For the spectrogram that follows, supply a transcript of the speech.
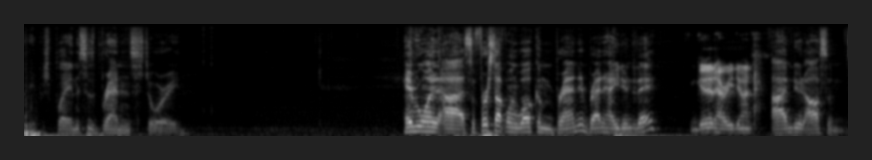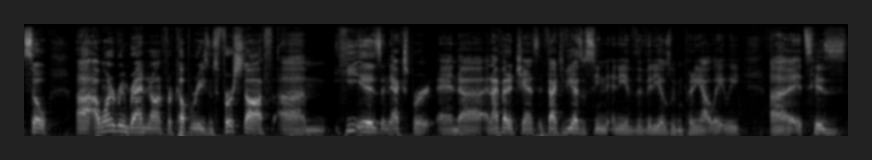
let me push play, and this is Brandon's story. Hey everyone. Uh, so first off, I want to welcome Brandon. Brandon, how you doing today? Good. How are you doing? I'm doing awesome. So uh, I want to bring Brandon on for a couple reasons. First off, um, he is an expert, and uh, and I've had a chance. In fact, if you guys have seen any of the videos we've been putting out lately, uh, it's his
